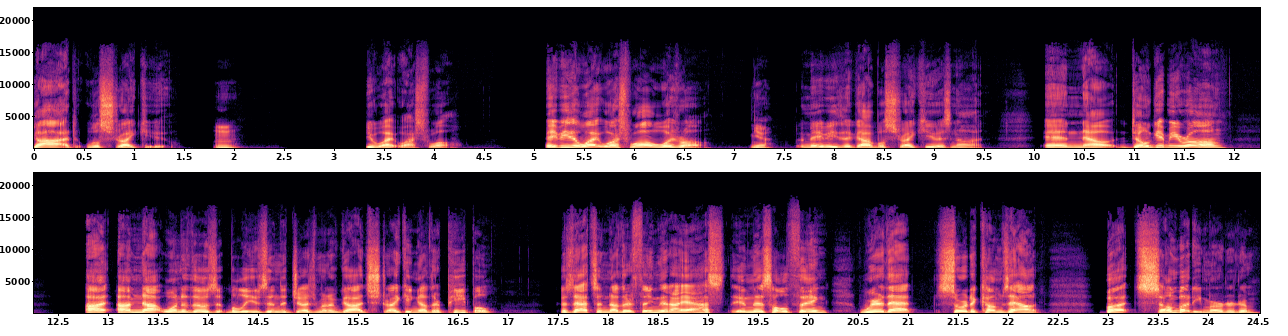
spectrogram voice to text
God will strike you. Mm. You whitewashed wall. Maybe the whitewashed wall was wrong. Yeah. But maybe the God will strike you is not. And now, don't get me wrong. I, I'm not one of those that believes in the judgment of God striking other people, because that's another thing that I asked in this whole thing, where that sort of comes out. But somebody murdered him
